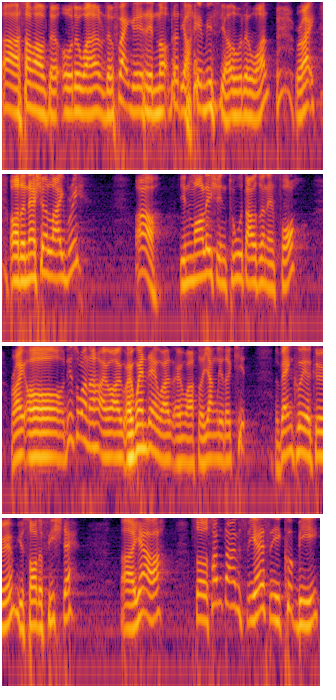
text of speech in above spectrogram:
Ah, some of the older one, the fact that they nodded your head means you're older one, right? Or the National Library, oh, demolished in 2004, right? Or this one, uh, I, I went there was I was a young little kid, the Van Kleef Aquarium. You saw the fish there? Uh, yeah. So sometimes, yes, it could be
